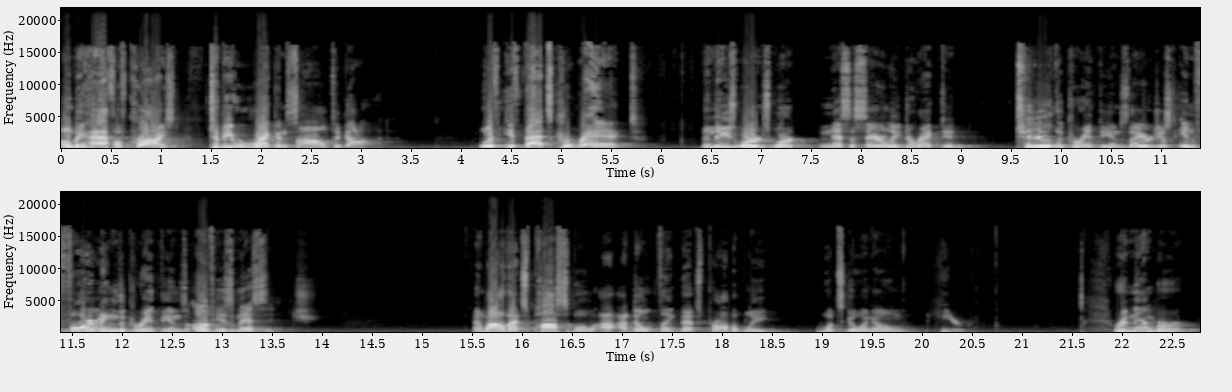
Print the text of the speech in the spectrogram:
on behalf of Christ to be reconciled to God. Well, if, if that's correct, then these words weren't necessarily directed to the Corinthians, they are just informing the Corinthians of his message. And while that's possible, I, I don't think that's probably what's going on here. Remember,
